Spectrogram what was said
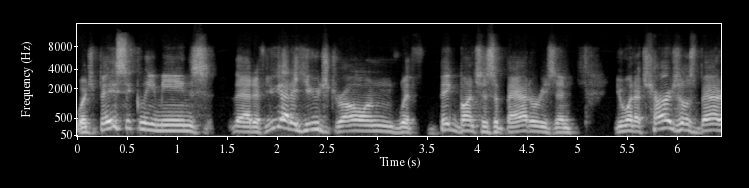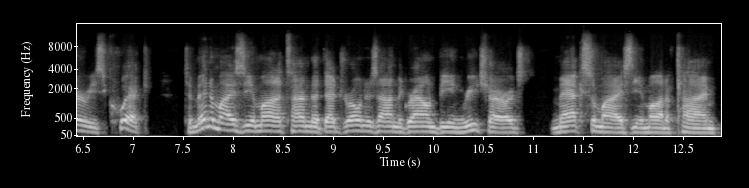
which basically means that if you got a huge drone with big bunches of batteries in, you want to charge those batteries quick to minimize the amount of time that that drone is on the ground being recharged, maximize the amount of time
